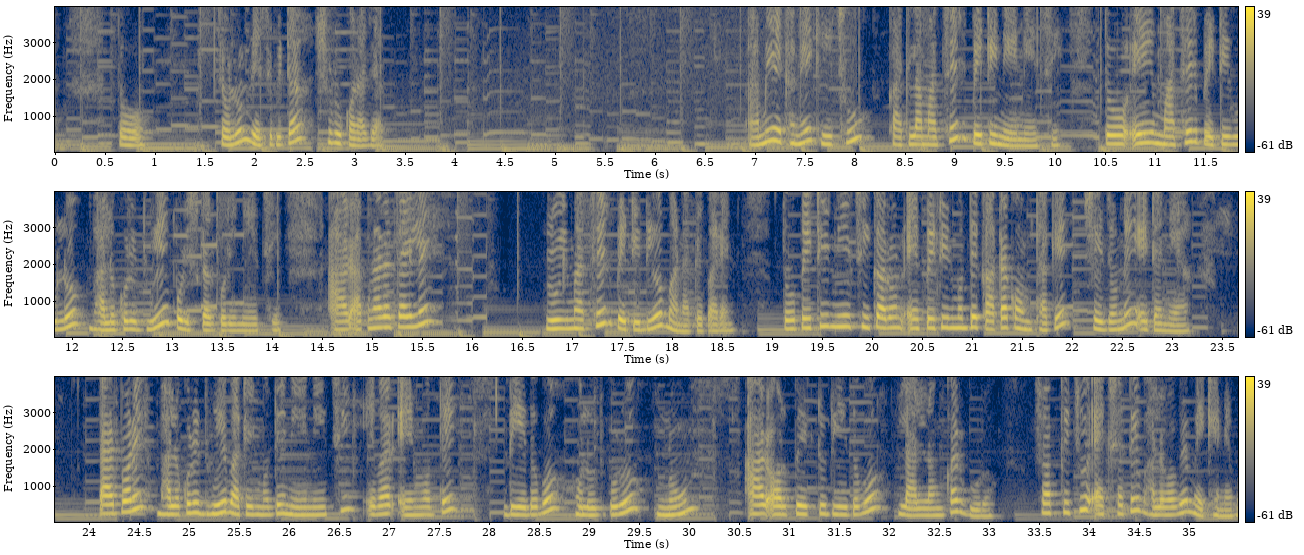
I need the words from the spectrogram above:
তো চলুন রেসিপিটা শুরু করা যাক। আমি এখানে কিছু কাতলা মাছের পেটি নিয়ে নিয়েছি। তো এই মাছের পেটিগুলো ভালো করে ধুয়ে পরিষ্কার করে নিয়েছি। আর আপনারা চাইলে রুই মাছের পেটি দিয়েও বানাতে পারেন। তো পেটি নিয়েছি কারণ এর পেটির মধ্যে কাটা কম থাকে, সেই জন্যে এটা নেয়া। তারপরে ভালো করে ধুয়ে বাটির মধ্যে নিয়ে নিয়েছি। এবার এর মধ্যে দিয়ে দেবো হলুদ গুঁড়ো, নুন আর অল্প একটু দিয়ে দেবো লাল লঙ্কার গুঁড়ো। সব কিছু একসাথে ভালোভাবে মেখে নেব।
